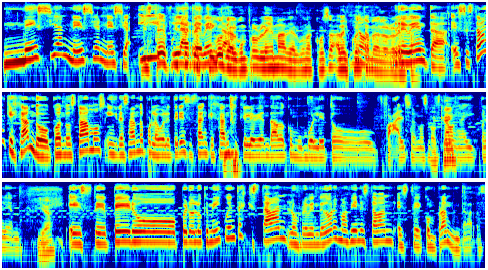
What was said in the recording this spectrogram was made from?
Necia, necia, necia. Y ¿Viste? ¿Fuiste la testigo reventa. de algún problema, de alguna cosa? A ver, cuéntame no, de la reventa. reventa. Eh, Se estaban quejando. Cuando estábamos ingresando por la boletería, se estaban quejando que le habían dado como un boleto falso. No sé, que Ok. estaban ahí peleando. Ya. Este, pero, pero lo que me di cuenta es que estaban, los revendedores más bien estaban, este, comprando entradas.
